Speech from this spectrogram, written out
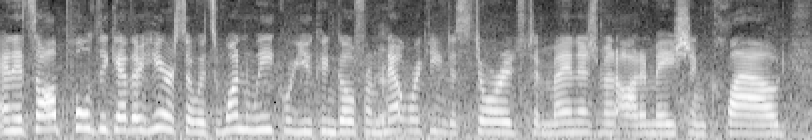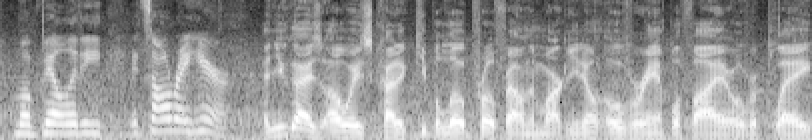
and it's all pulled together here, so it's one week where you can go from yeah. networking to storage to management, automation, cloud, mobility, it's all right here. And you guys always kind of keep a low profile in the market. You don't over amplify or overplay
